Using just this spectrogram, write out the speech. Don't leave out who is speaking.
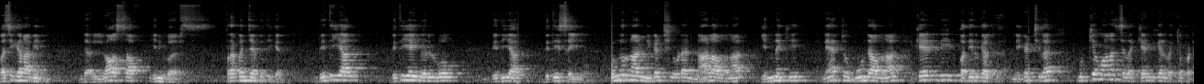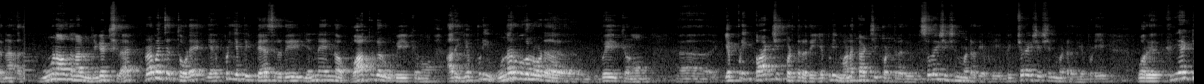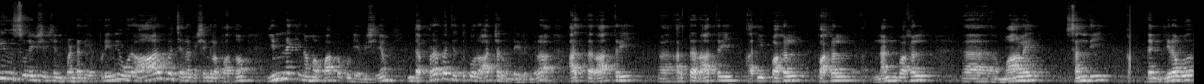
Speaker 1: வசிகராவின் the laws of universe பிரபஞ்ச விதிகள். விதியால் விதியை வெல்வோம் விதியால் விதி செய்வோம். தொண்ணூறு நாள் நிகழ்ச்சியோட நாலாவது நாள் இன்னைக்கு நேற்று மூன்றாவது நாள் கேள்வி பதில்கள் நிகழ்ச்சியில முக்கியமான சில கேள்விகள் வைக்கப்பட்டன. அது மூணாவது நாள் நிகழ்ச்சியில பிரபஞ்சத்தோட எப்படி எப்படி பேசுறது என்ன என்ன வாக்குகள் உபயோகிக்கணும் அதை எப்படி உணர்வுகளோட உபயோகிக்கணும் எப்படி காட்சிப்படுத்துறது எப்படி மனக்காட்சிப்படுத்துறது விசுவலைசேஷன் பண்றது எப்படி பிக்சரைசேஷன் பண்றது எப்படி ஒரு கிரியேட்டிவ் விசுவலைசேஷன் பண்றது எப்படின்னு ஒரு ஆரம்ப சில விஷயங்களை பார்த்தோம். இன்னைக்கு நம்ம பார்க்கக்கூடிய விஷயம் இந்த பிரபஞ்சத்துக்கு ஒரு ஆற்றல் உண்டு இல்லைங்களா? அர்த்த ராத்திரி அர்த்த ராத்திரி அதிபகல் பகல் நண்பகல் மாலை சந்தி தென் இரவு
